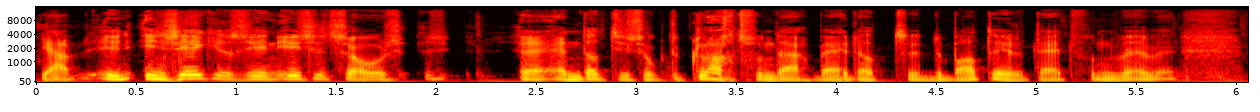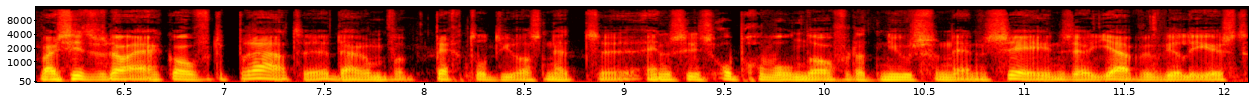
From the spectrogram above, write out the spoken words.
ja, in, in zekere zin is het zo. Eh, en dat is ook de klacht vandaag bij dat eh, debat de hele tijd. Van, waar zitten we nou eigenlijk over te praten? hè? Daarom, Pechtold die was net eh, enigszins opgewonden over dat nieuws van de NRC. En zei, ja, we willen eerst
